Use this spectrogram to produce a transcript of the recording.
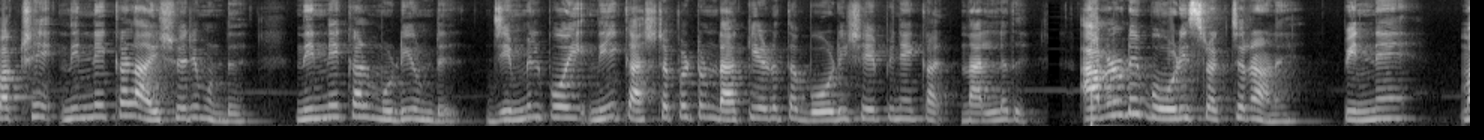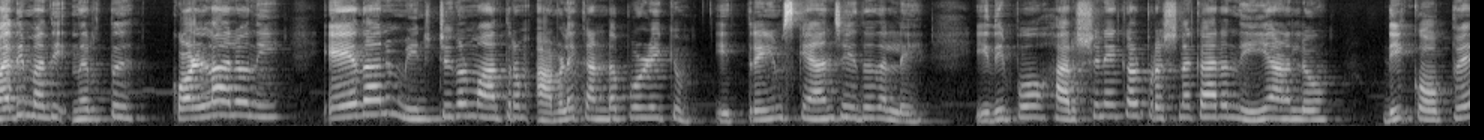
പക്ഷേ നിന്നേക്കാൾ ഐശ്വര്യമുണ്ട് നിന്നേക്കാൾ മുടിയുണ്ട്. ജിമ്മിൽ പോയി നീ കഷ്ടപ്പെട്ടുണ്ടാക്കിയെടുത്ത ബോഡി ഷേപ്പിനേക്കാൾ നല്ലത്. അവളുടെ ബോഡി സ്ട്രക്ചറാണ്. പിന്നെ മതി മതി നിർത്ത്. കൊള്ളാലോ നീ. ഏതാനും മിനിറ്റുകൾ മാത്രം അവളെ കണ്ടപ്പോഴേക്കും ഇത്രയും സ്കാൻ ചെയ്തതല്ലേ? ഇതിപ്പോ ഹർഷനേക്കാൾ പ്രശ്നക്കാരൻ നീയാണല്ലോ. ഡി കോപ്പെ.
